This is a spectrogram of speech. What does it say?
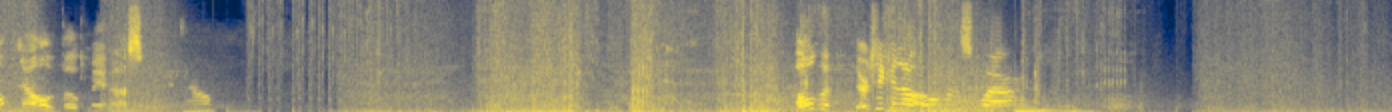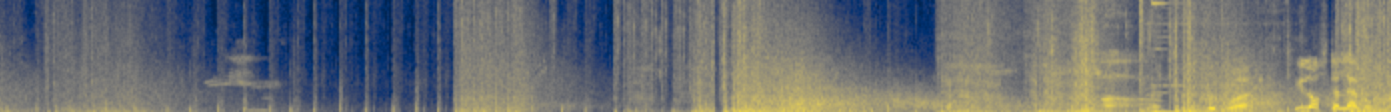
Oh no, vote me us now. Oh, the They're taking out over the square. Good work. You lost a level.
